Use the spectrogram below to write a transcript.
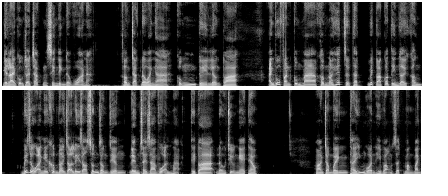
nghĩa là anh cũng chưa chắc xin đình được vụ án à? Không chắc đâu anh à, cũng tùy lượng tòa. Anh Vũ phản cung mà không nói hết sự thật, biết tòa có tin lời không? Ví dụ anh ấy không nói rõ lý do xuống rồng giềng đêm xảy ra vụ án mạng, thì tòa đâu chịu nghe theo. Hoàng Trọng Bình thấy nguồn hy vọng rất mong manh.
